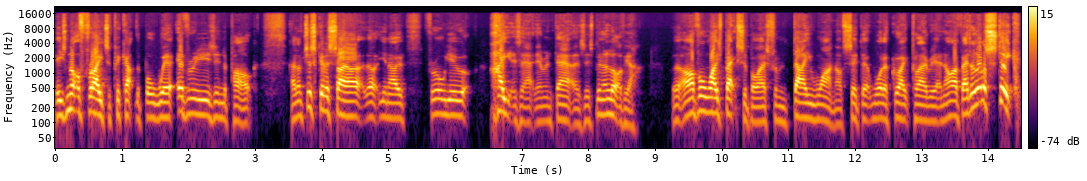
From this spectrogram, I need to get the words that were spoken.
He's not afraid to pick up the ball wherever he is in the park. And I'm just going to say, uh, you know, for all you haters out there and doubters. There's been a lot of you. I've always backed Ceballos from day one. I've said that what a great player he is. And I've had a lot of stick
